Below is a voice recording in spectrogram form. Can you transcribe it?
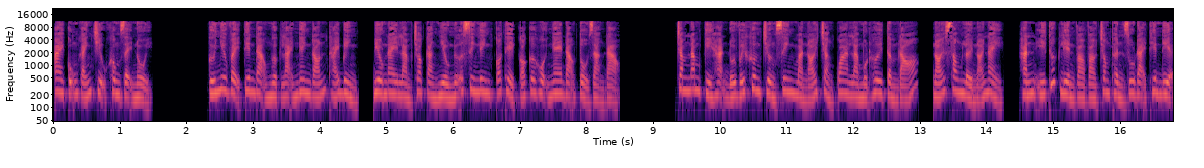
ai cũng gánh chịu không dậy nổi. Cứ như vậy tiên đạo ngược lại nghênh đón thái bình điều này làm cho càng nhiều nữa sinh linh có thể có cơ hội nghe đạo tổ giảng đạo. Trăm năm kỳ hạn đối với khương trường sinh mà nói chẳng qua là một hơi tầm đó nói xong lời nói này hắn ý thức liền vào vào trong thần du đại thiên địa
